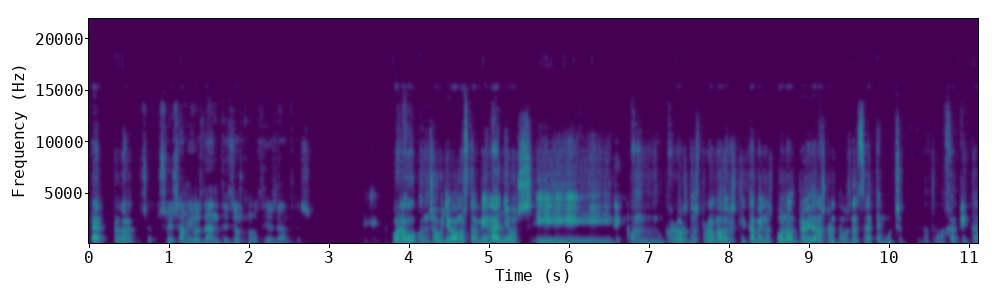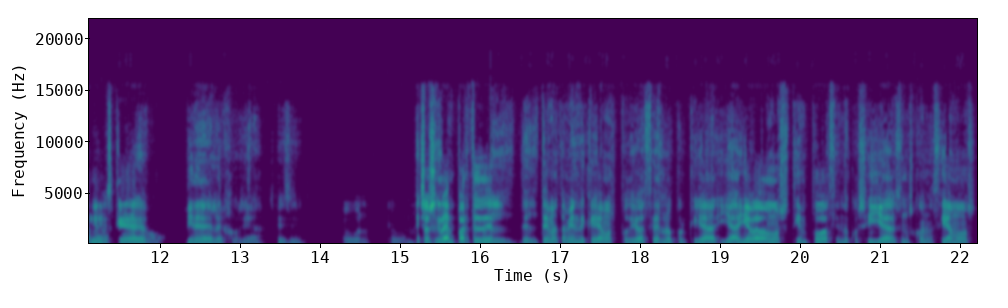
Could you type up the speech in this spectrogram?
¿Eh? ¿Perdona? ¿Sois amigos de antes? ¿Ya os conocíais de antes? Bueno, con Joe llevamos también años y con, con, los dos programadores quizá menos. Bueno, en realidad nos conocemos desde hace mucho, pero trabajar quizá menos. Es que viene de lejos ya, sí, sí. Qué bueno. Eso es gran parte del, tema también, de que hayamos podido hacerlo, porque ya, ya llevábamos tiempo haciendo cosillas, nos conocíamos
